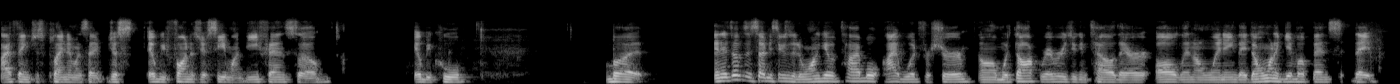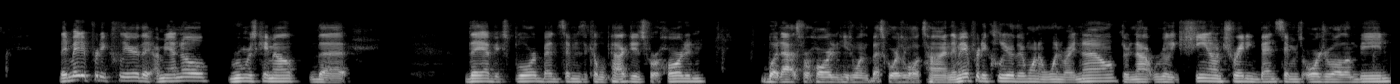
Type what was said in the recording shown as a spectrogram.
I think just playing them on the same, just it'll be fun to just see them on defense. So it'll be cool. But and it's up to the 76ers they want to give up Thybulle. I would for sure. Um, with Doc Rivers, you can tell they're all in on winning. They don't want to give up Ben. They they made it pretty clear that I mean I know rumors came out that they have explored Ben Simmons a couple packages for Harden, but as for Harden, he's one of the best scorers of all time. They made it pretty clear they want to win right now. They're not really keen on trading Ben Simmons or Joel Embiid.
